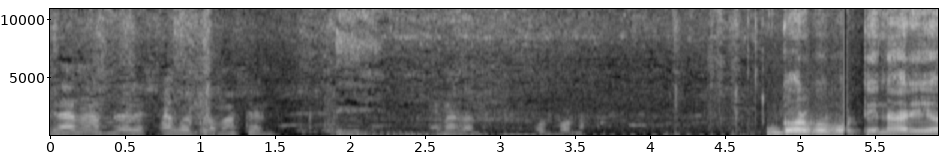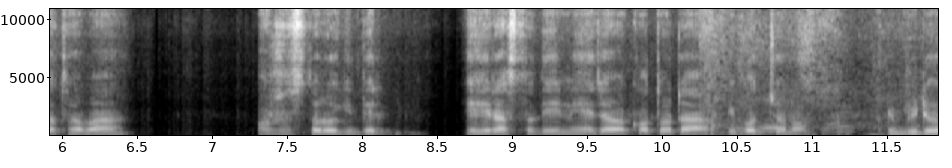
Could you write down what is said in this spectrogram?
গ্রামে আপনাদের স্বাগতম আসেন। না। গর্ভবতী নারী অথবা অসুস্থ রোগীদের এই রাস্তা দিয়ে নিয়ে যাওয়া কতটা বিপজ্জনক ভিডিও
